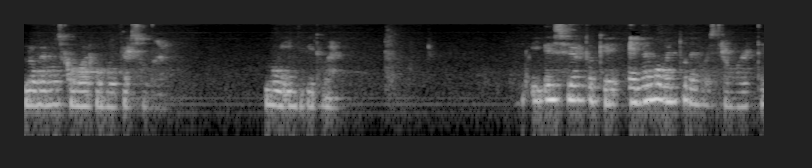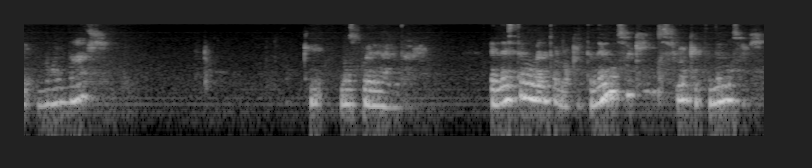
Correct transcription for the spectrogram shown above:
lo vemos como algo muy personal, muy individual. Y es cierto que en el momento de nuestra muerte no hay nadie que nos puede ayudar. En este momento lo que tenemos aquí es lo que tenemos aquí.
